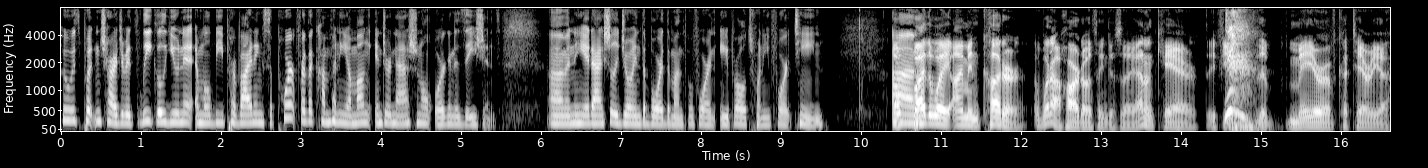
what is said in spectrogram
who was put in charge of its legal unit and will be providing support for the company among international organizations. Um, and he had actually joined the board the month before in April 2014. oh, um, by the way, I'm in Qatar. What a hard hardo thing to say. I don't care if you're the mayor of Qataria.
